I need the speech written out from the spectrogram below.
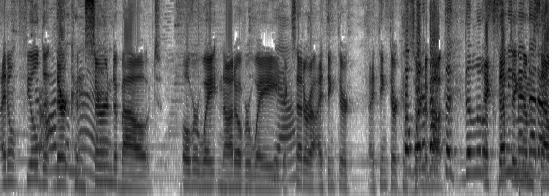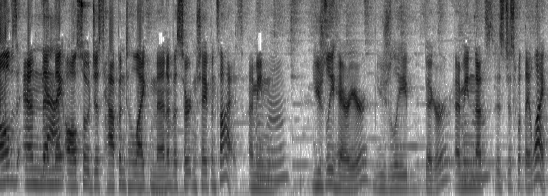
I don't feel They're that they're concerned men. about overweight, not overweight, Yeah. etc. I think they're I think they're concerned about about, the- the little accepting that are- themselves, and then Yeah. they also just happen to like men of a certain shape and size. I mean, Mm-hmm. usually hairier, usually bigger. I mean, that's it's just what they like.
